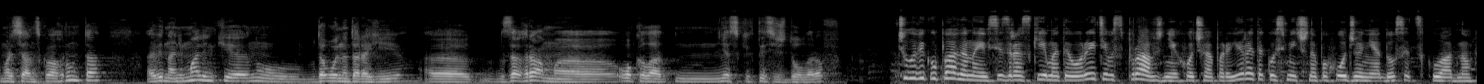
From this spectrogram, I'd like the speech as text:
марсианского грунта. А Видно, они маленькие, ну, довольно дорогие. Э, За грамм э, около м, нескольких тысяч долларов. Чоловік упевнений, всі зразки метеоритів справжні, хоча перевірити космічне походження досить складно,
